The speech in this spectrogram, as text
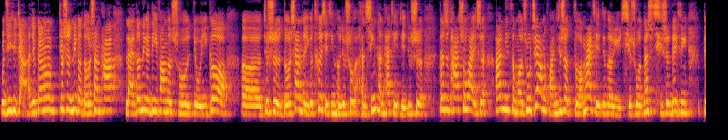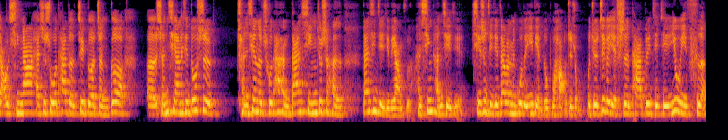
我继续讲啊，就刚刚就是那个德善他来到那个地方的时候，有一个呃，就是德善的一个特写镜头，就说很心疼他姐姐，就是，但是他说话也是啊，你怎么住这样的环境，就是责骂姐姐的语气说，但是其实内心表情啊，还是说他的这个整个呃神情啊，那些都是呈现的出他很担心，就是很担心姐姐的样子，很心疼姐姐。其实姐姐在外面过得一点都不好，这种我觉得这个也是他对姐姐又一次、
